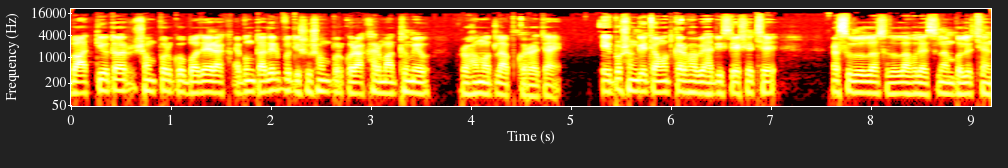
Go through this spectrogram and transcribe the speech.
বা আত্মীয়তার সম্পর্ক বজায় রাখা এবং তাদের প্রতি সুসম্পর্ক রাখার মাধ্যমেও রহমত লাভ করা যায়। এই প্রসঙ্গে চমৎকারভাবে হাদিসে এসেছে রাসুল্লাহ সাল্লাহ আলাইস্লাম বলেছেন,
